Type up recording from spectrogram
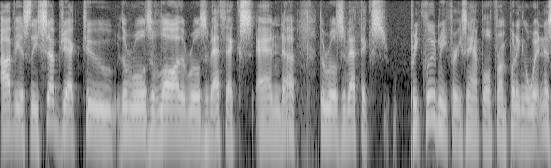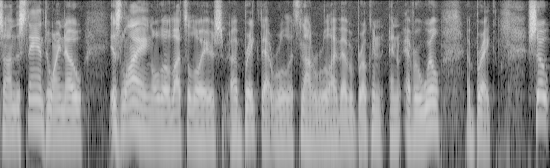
Obviously, subject to the rules of law, the rules of ethics, and uh, the rules of ethics preclude me, for example, from putting a witness on the stand who I know is lying, although lots of lawyers uh, break that rule. It's not a rule I've ever broken and ever will uh, break. So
